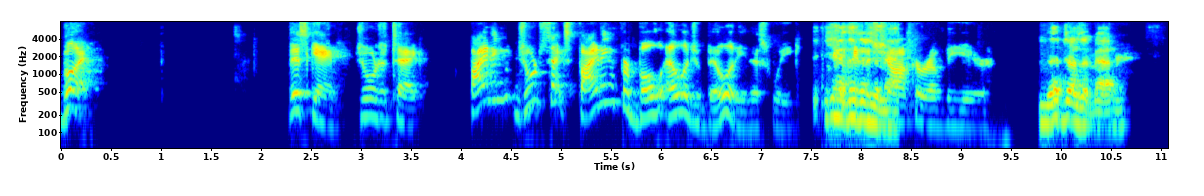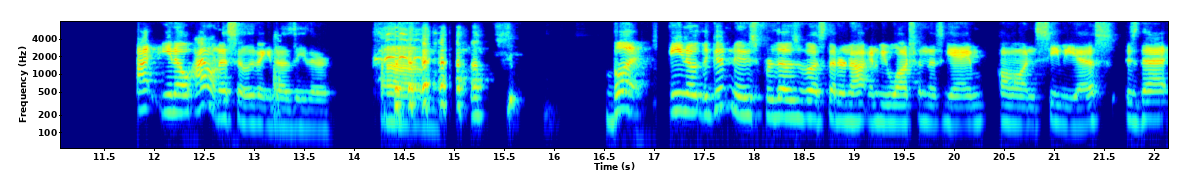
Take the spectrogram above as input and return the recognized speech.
But this game, Georgia Tech fighting Georgia Tech's fighting for bowl eligibility this week. yeah, that In the doesn't matter. shocker of the year. That doesn't matter. I you know, I don't necessarily think it does either. Um, But you know, the good news for those of us that are not going to be watching this game on CBS is that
